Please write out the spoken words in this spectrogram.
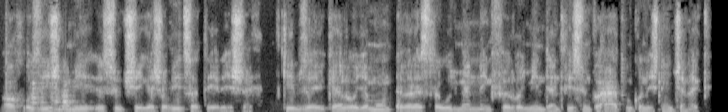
ahhoz is, ami szükséges a visszatérésre. Képzeljük el, hogy a Mount Everestre úgy mennénk föl, hogy mindent viszünk a hátunkon, és nincsenek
